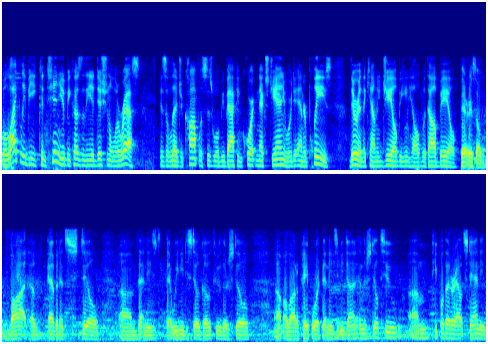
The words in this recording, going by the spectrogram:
will likely be continued because of the additional arrests. His alleged accomplices will be back in court next January to enter pleas. They're in the county jail being held without bail. There is a lot of evidence still um, that needs that we need to still go through. There's still um, a lot of paperwork that needs to be done, and there's still two um, people that are outstanding.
